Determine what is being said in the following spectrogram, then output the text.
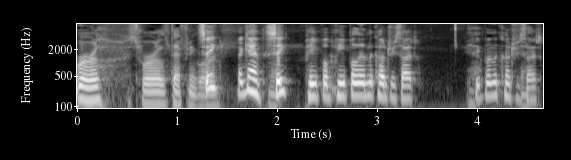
Rural, it's rural, definitely rural. See again, see people people in the countryside, people in the countryside.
